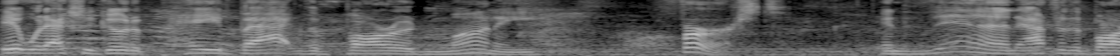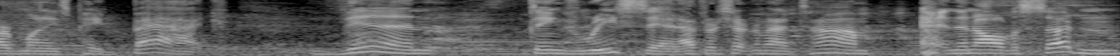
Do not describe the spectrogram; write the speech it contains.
it would actually go to pay back the borrowed money first. And then after the borrowed money is paid back, then things reset after a certain amount of time. And then all of a sudden,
